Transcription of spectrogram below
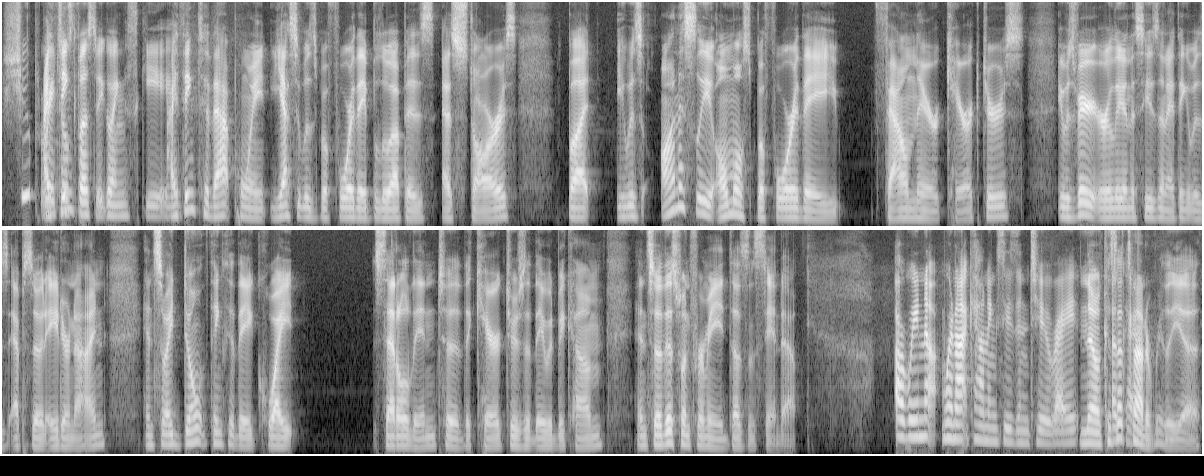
shoop. I Rachel's think- supposed to be going skiing. I think to that point, yes, it was before they blew up as as stars, but it was honestly almost before they found their characters. It was very early in the season. I think it was episode eight or nine, and so I don't think that they quite settled into the characters that they would become. And so this one for me doesn't stand out. Are we not? We're not counting season two, right? No, because that's not a really a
